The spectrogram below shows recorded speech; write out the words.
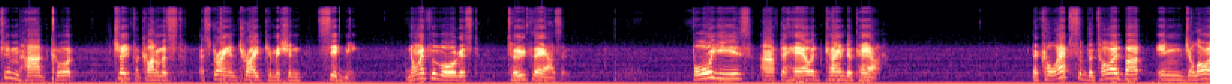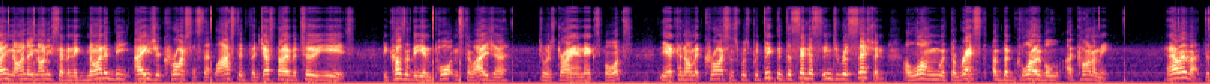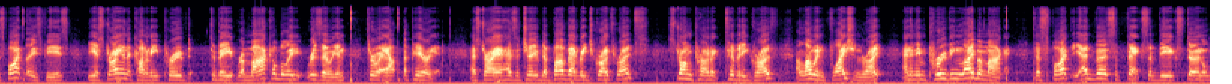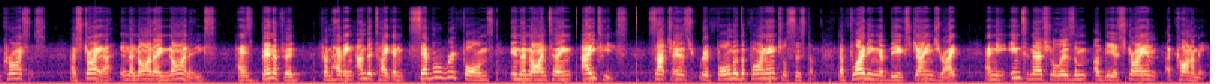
Tim Harcourt, Chief Economist, Australian Trade Commission, Sydney. 9th of August 2000. Four years after Howard came to power. The collapse of the Thai baht in July 1997 ignited the Asia crisis that lasted for just over two years. Because of the importance to Asia, to Australian exports, the economic crisis was predicted to send us into recession along with the rest of the global economy. However, despite these fears, the Australian economy proved to be remarkably resilient throughout the period. Australia has achieved above average growth rates, strong productivity growth, a low inflation rate, and an improving labour market, despite the adverse effects of the external crisis. Australia, in the 1990s, has benefited from having undertaken several reforms in the 1980s, such as reform of the financial system, the floating of the exchange rate, and the internationalism of the Australian economy.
